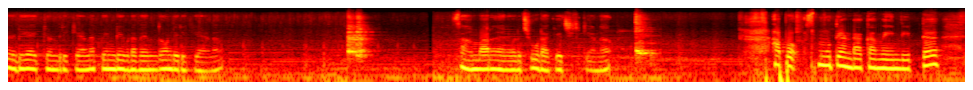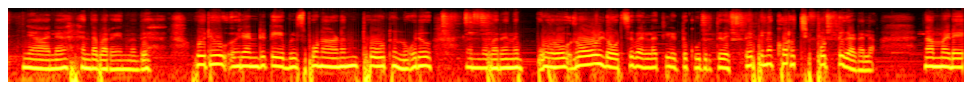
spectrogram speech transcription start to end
റെഡി ആയിക്കൊണ്ടിരിക്കുകയാണ്. പിണ്ടി ഇവിടെ വെന്തുകൊണ്ടിരിക്കുകയാണ്. സാമ്പാർ ഞാനിവിടെ ചൂടാക്കി വെച്ചിരിക്കുകയാണ്. അപ്പോൾ സ്മൂത്തി ഉണ്ടാക്കാൻ വേണ്ടിയിട്ട് ഞാൻ എന്താ പറയുന്നത് ഒരു രണ്ട് ടേബിൾ സ്പൂൺ ആണെന്ന് തോന്നുന്നു. ഒരു എന്താ പറയുന്നത് റോൾ ഡോട്ട്സ് വെള്ളത്തിലിട്ട് കുതിർത്ത് വെച്ചിട്ട് പിന്നെ കുറച്ച് പൊട്ടുകടല. നമ്മുടെ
